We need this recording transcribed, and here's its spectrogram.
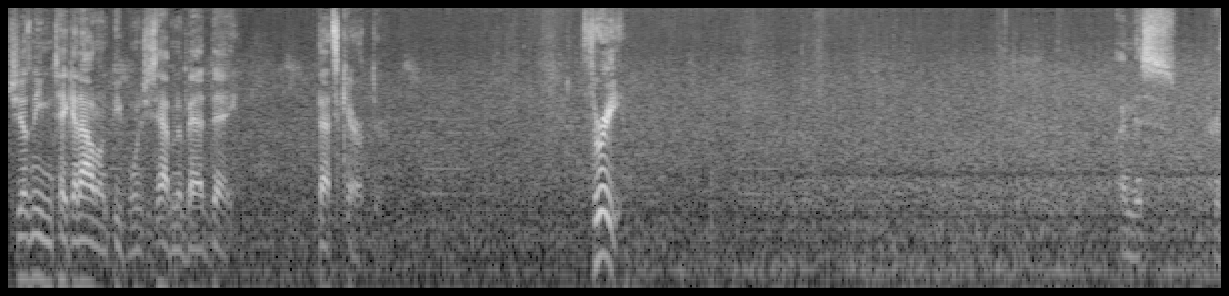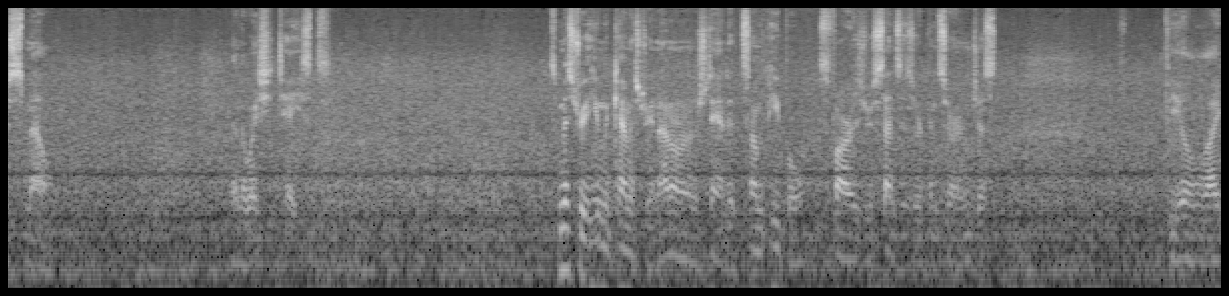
she doesn't even take it out on people when she's having a bad day. That's character. Three, I miss her smell and the way she tastes. It's a mystery of human chemistry, and I don't understand it. Some people, as far as your senses are concerned, just feel like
